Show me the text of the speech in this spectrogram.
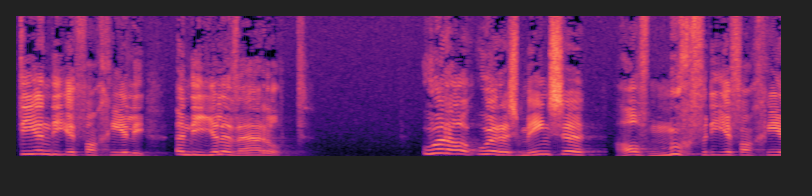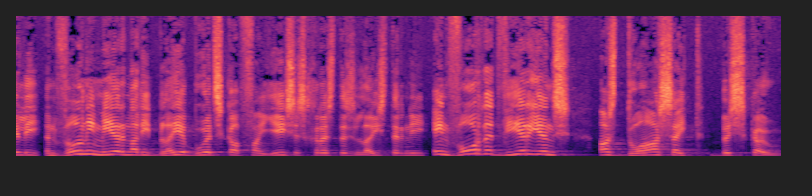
teen die evangelie in die hele wêreld. Oral oor is mense half moeg vir die evangelie en wil nie meer na die blye boodskap van Jesus Christus luister nie en word dit weer eens as dwaasheid beskou.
